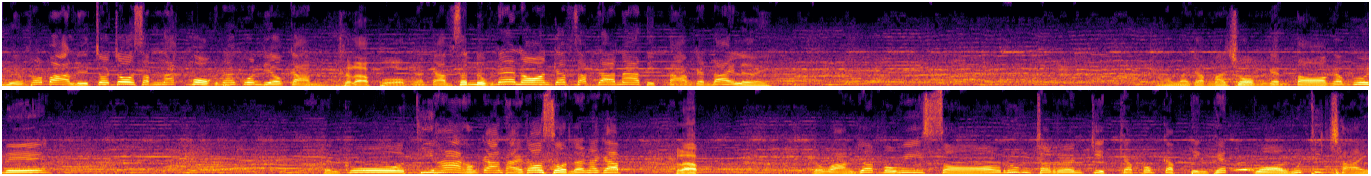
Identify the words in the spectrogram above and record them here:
เมืองพระบาทหรือโจโจ้สำนักบกนะคนเดียวกัน ครับผมนะครับสนุกแน่นอนครับสัปดาห์หน้าติดตามกันได้เลยเอาละครับมาชมกันต่อครับคู่นี้ เป็นคู่ที่ 5 ของการถ่ายทอดสดแล้วนะครับ ครับ ระหว่างยอดโบวี่สอรุ่งเจริญกิจครับพบกับติ่งเพชรวอวุฒิชัย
